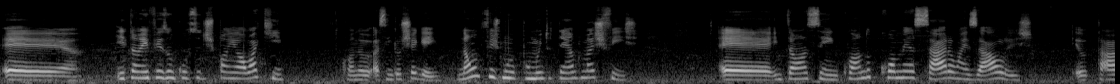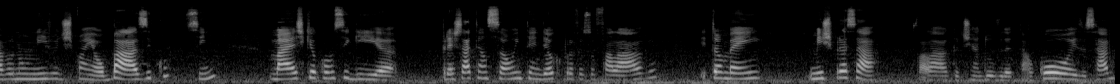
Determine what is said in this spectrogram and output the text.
É... E também fiz um curso de espanhol aqui, quando assim que eu cheguei. Não fiz por muito tempo, mas fiz. É, então, assim, quando começaram as aulas, eu estava num nível de espanhol básico, sim, mas que eu conseguia prestar atenção, entender o que o professor falava e também me expressar, falar que eu tinha dúvida de tal coisa, sabe?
